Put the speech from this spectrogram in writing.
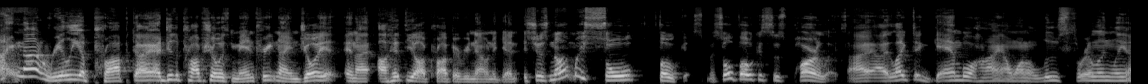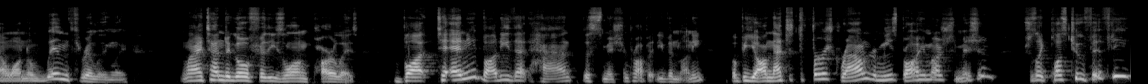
I'm not really a prop guy. I do the prop show with Manpreet and I enjoy it, and I, will hit the odd prop every now and again. It's just not my sole focus. My sole focus is parlays. I, I like to gamble high. I want to lose thrillingly. I want to win thrillingly. And I tend to go for these long parlays. But to anybody that had the submission prop at even money, but beyond that, just the first round, Ramiz Brahimaj submission, which is like plus 250.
